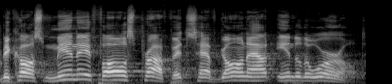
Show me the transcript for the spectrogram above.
Because many false prophets have gone out into the world.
